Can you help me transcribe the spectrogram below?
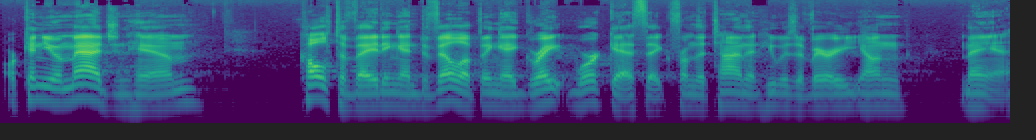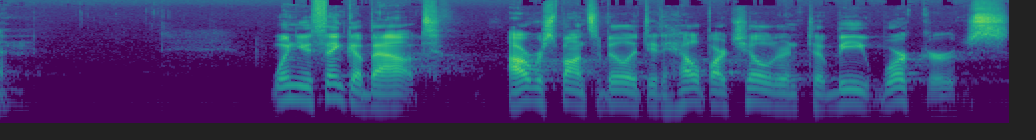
Or can you imagine him cultivating and developing a great work ethic from the time that he was a very young man? When you think about our responsibility to help our children to be workers,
